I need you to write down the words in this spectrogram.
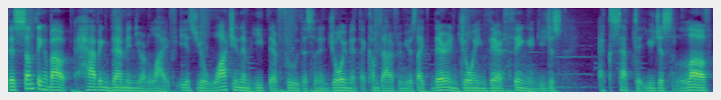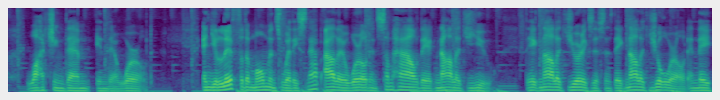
there's something about having them in your life. Is you're watching them eat their food. There's an enjoyment that comes out of it from you. It's like they're enjoying their thing, and you just accept it. You just love watching them in their world. And you live for the moments where they snap out of their world and somehow they acknowledge you. They acknowledge your existence, they acknowledge your world, and they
